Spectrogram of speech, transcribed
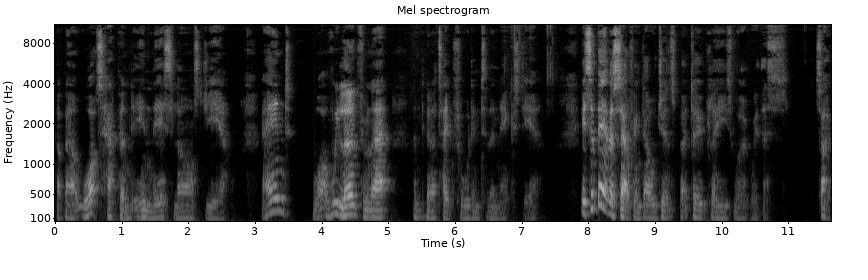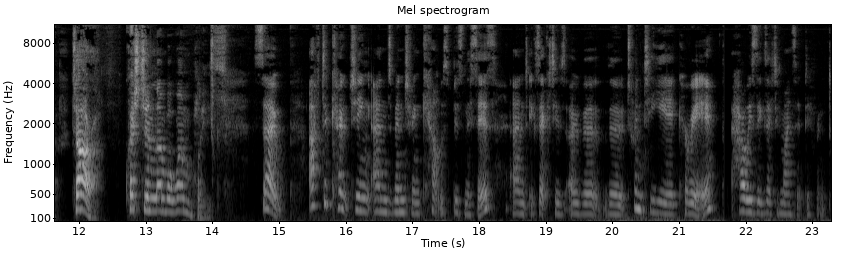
about what's happened in this last year and what have we learned from that and going to take forward into the next year. It's a bit of a self indulgence, but do please work with us. So, Tara, question number one, please. So, after coaching and mentoring countless businesses and executives over the 20 year career, how is the executive mindset different?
